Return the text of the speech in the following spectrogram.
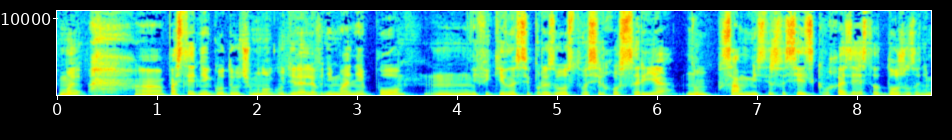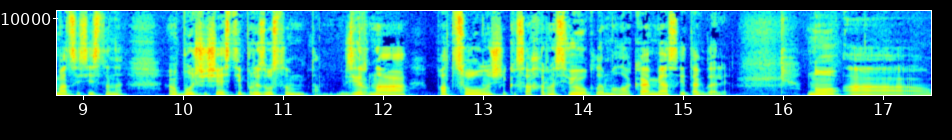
Мы последние годы очень много уделяли внимания по эффективности производства сельхозсырья. Ну. Сам Министерство сельского хозяйства должен заниматься, естественно, в большей части производством там, зерна, подсолнечника, сахарной свеклы, молока, мяса и так далее. Но а,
